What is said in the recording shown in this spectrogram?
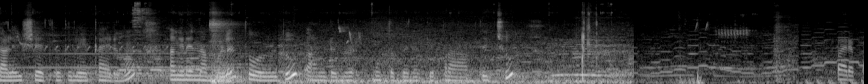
തളി ക്ഷേത്രത്തിലേക്കായിരുന്നു. അങ്ങനെ നമ്മൾ തൊഴുതു അവിടെ നിന്ന് മുത്തപ്പനൊക്കെ പ്രാർത്ഥിച്ചു. പരപ്പ.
